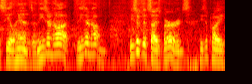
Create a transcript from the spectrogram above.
seal hens. And these are not, these are not, these are good sized birds. These are probably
